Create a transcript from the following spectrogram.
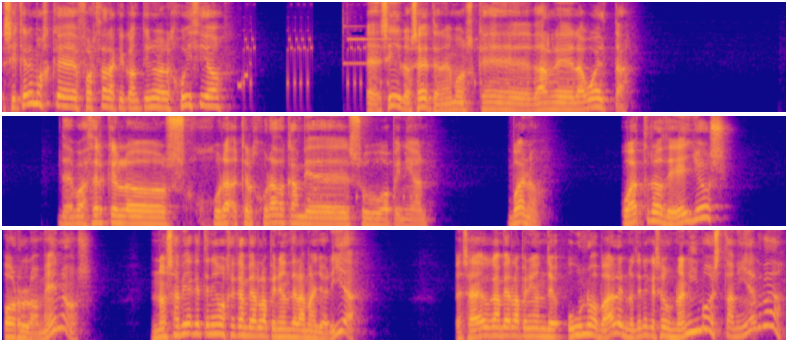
Si queremos que forzar a que continúe el juicio... Eh, sí, lo sé, tenemos que darle la vuelta. Debo hacer que, los que el jurado cambie su opinión. Bueno, cuatro de ellos, por lo menos. No sabía que teníamos que cambiar la opinión de la mayoría. Pensaba que cambiar la opinión de uno, vale, ¿no tiene que ser unánimo esta mierda?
